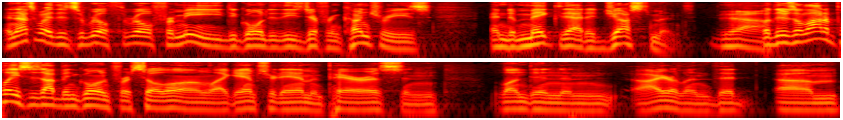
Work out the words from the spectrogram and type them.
and that's why it's a real thrill for me to go into these different countries and to make that adjustment. Yeah. But there's a lot of places I've been going for so long, like Amsterdam and Paris and London and Ireland, that um,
